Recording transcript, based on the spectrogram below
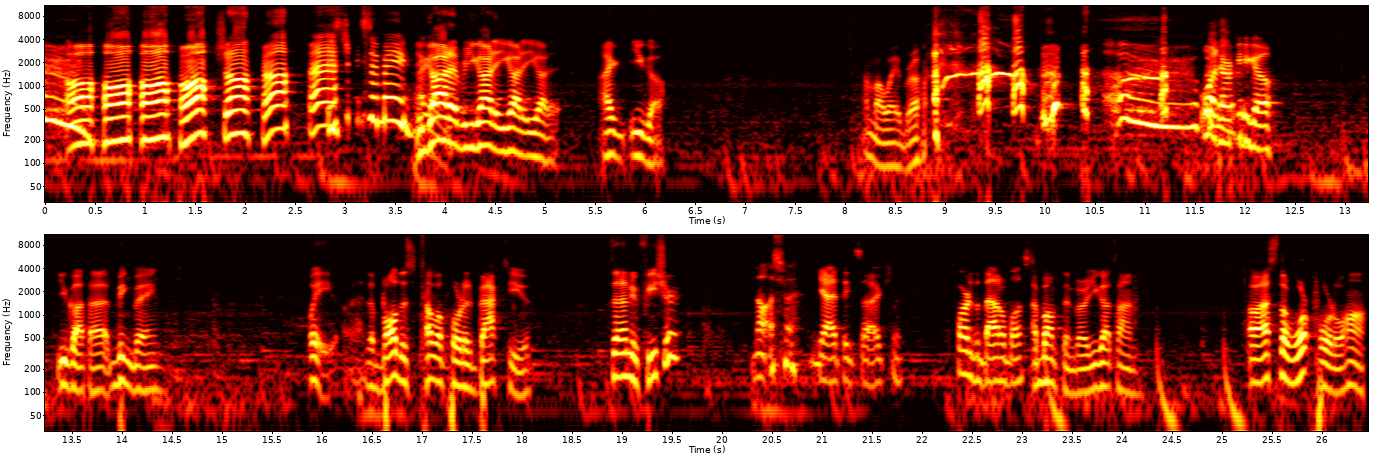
Oh, oh, oh, oh, Sean. Eh. He's chasing me. You got it, bro. You got it. You got it. You got it. I. You go. I'm on my way, bro. Whatever, you go. you got that. Bing bang. Wait, the ball just teleported back to you. Is that a new feature? Not. yeah, I think so actually. Part of the battle bus. I bumped him, bro. You got time. Oh, that's the warp portal, huh?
